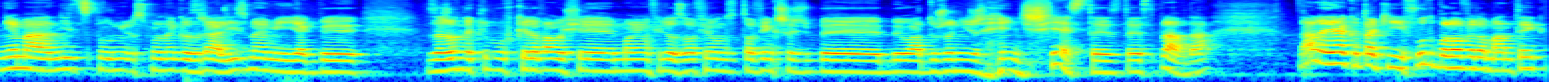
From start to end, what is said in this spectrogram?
Nie ma nic wspól- wspólnego z realizmem i jakby zarządy klubów kierowały się moją filozofią, to, to większość by była dużo niżej niż jest, to jest, to jest prawda. Ale jako taki futbolowy romantyk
